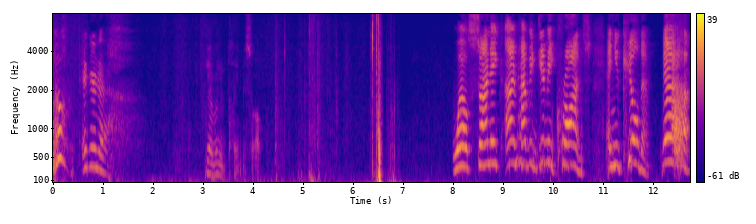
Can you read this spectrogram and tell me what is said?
Oh, it. Yeah, we're gonna clean this up. Well, Sonic, I'm having Jimmy Crons, and you killed him. Yeah.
